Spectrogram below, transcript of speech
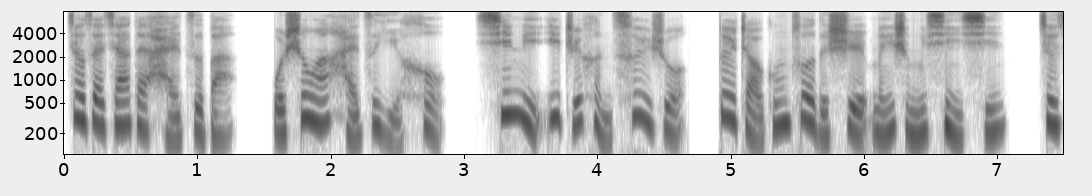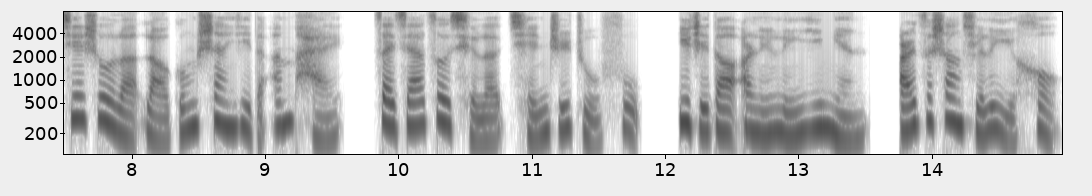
就在家带孩子吧。”我生完孩子以后，心里一直很脆弱。对找工作的事没什么信心，就接受了老公善意的安排，在家做起了全职主妇。一直到二零零一年，儿子上学了以后，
